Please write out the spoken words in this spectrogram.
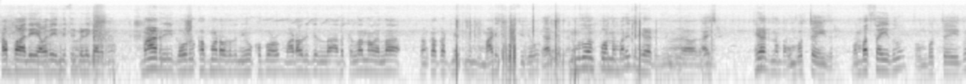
ಕಬ್ಬು ಅಲ್ಲಿ ಯಾವುದೇ ಇನ್ನಿತರ ಬೆಳೆಗೆ ಆದ್ರೂ ಮಾಡ್ರಿ. ಗೌಡ್ರು ಕಬ್ಬು ಮಾಡೋರು ನೀವು ಕಬ್ಬು ಮಾಡೋರು ಇದ್ದಿರಲ್ಲ ಅದಕ್ಕೆಲ್ಲ ನಾವೆಲ್ಲ ಟೊಂಕ ಕಟ್ಟಿ ನಿಮ್ಗೆ ಮಾಡಿ ಸಿಗ್ತಿದ್ದೆವು ಯಾಕಲ್ಲ ನಿಮ್ಮದು ಒಂದು ಫೋನ್ ನಂಬರ್ ಇದ್ರೆ ಹೇಳ್ರಿ ನಿಮ್ದು ಆಯ್ತು. ಹೇಳ್ರಿ ನಂಬರ್. ಒಂಬತ್ತು ಐದು ರೀ. ಒಂಬತ್ತು ಐದು ಒಂಬತ್ತೈದು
